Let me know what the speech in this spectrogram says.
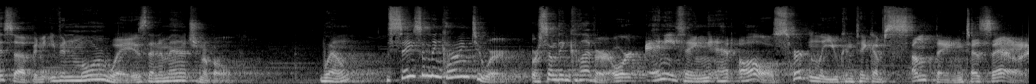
this up in even more ways than imaginable. Well, say something kind to her, or something clever, or anything at all. Certainly you can think of something to say.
